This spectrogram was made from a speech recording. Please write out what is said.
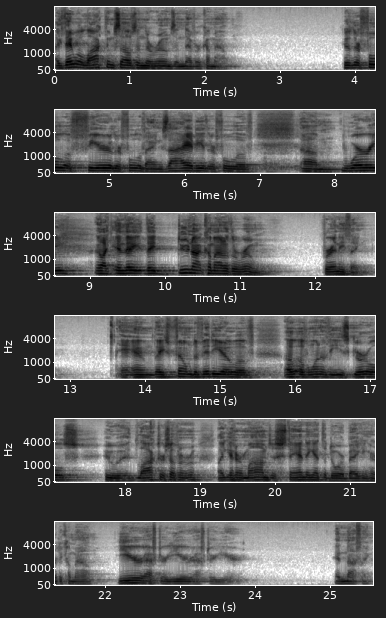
like they will lock themselves in their rooms and never come out. Because they're full of fear, they're full of anxiety, they're full of um, worry. And, like, and they, they do not come out of the room for anything. And they filmed a video of, of, of one of these girls who had locked herself in a room, like, and her mom just standing at the door begging her to come out year after year after year. And nothing.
